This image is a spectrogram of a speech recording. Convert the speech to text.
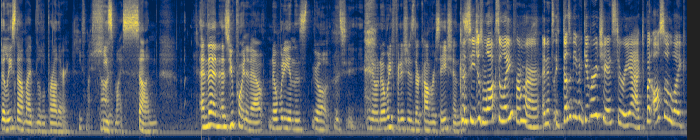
Billy's not my little brother. He's my son. He's my son." And then, as you pointed out, nobody in this, you know, you know, nobody finishes their conversations. Because he just walks away from her, and it's, it doesn't even give her a chance to react. But also, like,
